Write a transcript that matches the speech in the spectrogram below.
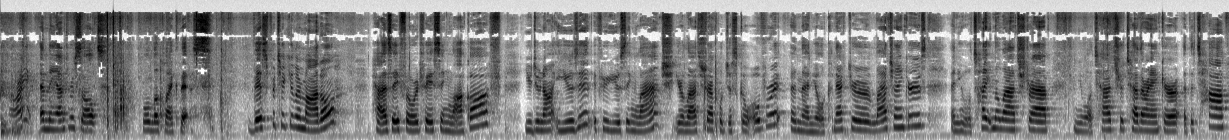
All right, and the end result will look like this. This particular model has a forward facing lock off you do not use it if you're using latch. Your latch strap will just go over it and then you'll connect your latch anchors and you will tighten the latch strap and you will attach your tether anchor at the top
